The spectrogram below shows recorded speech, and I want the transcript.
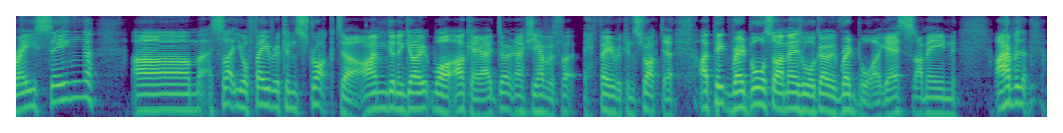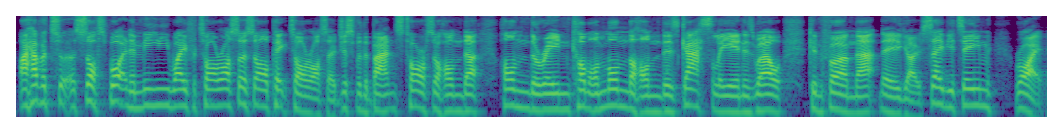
Racing. Um, select your favorite constructor. I'm going to go, well, okay, I don't actually have a favorite constructor. I picked Red Bull, so I may as well go with Red Bull, I guess. I mean, I have a, I have a, soft spot in a meme way for Toro Rosso, so I'll pick Toro Rosso just for the bants. Toro Rosso Honda, Honda in. Come on, Mon the Hondas, Gasly in as well. Confirm that. There you go. Save your team. Right,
